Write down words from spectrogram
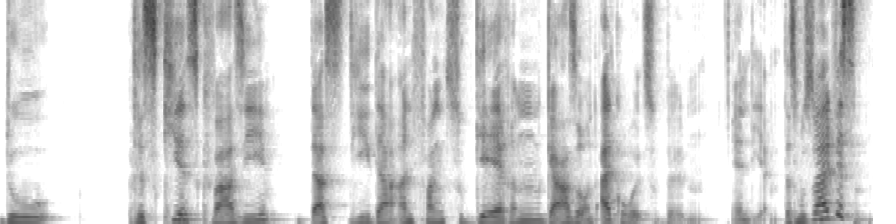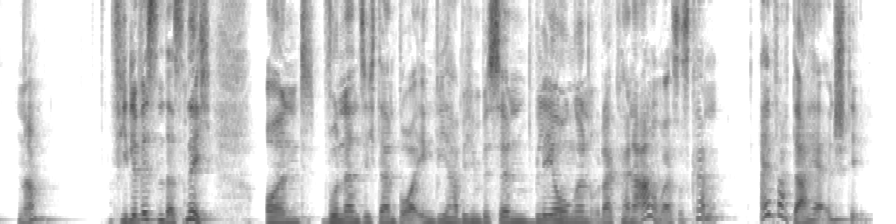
du riskierst quasi, dass die da anfangen zu gären, Gase und Alkohol zu bilden in dir. Das musst du halt wissen. Ne? Viele wissen das nicht und wundern sich dann, boah, irgendwie habe ich ein bisschen Blähungen oder keine Ahnung was. Das kann einfach daher entstehen.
